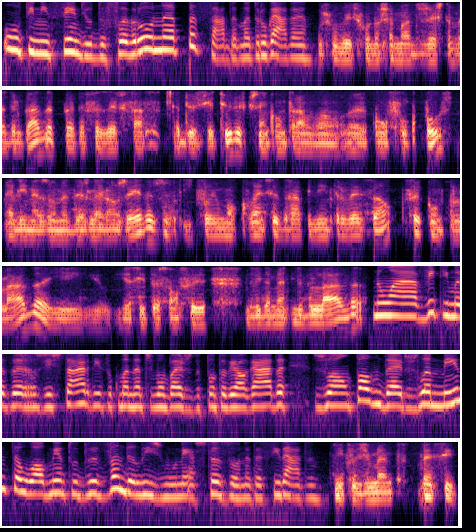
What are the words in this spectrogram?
O último incêndio deflagrou na passada madrugada. Os bombeiros foram chamados esta madrugada para fazer face a duas viaturas que se encontravam uh, com o fogo posto ali na zona das Laranjeiras e foi uma ocorrência de rápida intervenção, foi controlada e, e a situação foi devidamente nivelada. Não há vítimas a registrar, diz o comandante dos bombeiros de Ponta Delgada. João Paulo Medeiros lamenta o aumento de vandalismo nesta zona da cidade. Infelizmente tem sido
